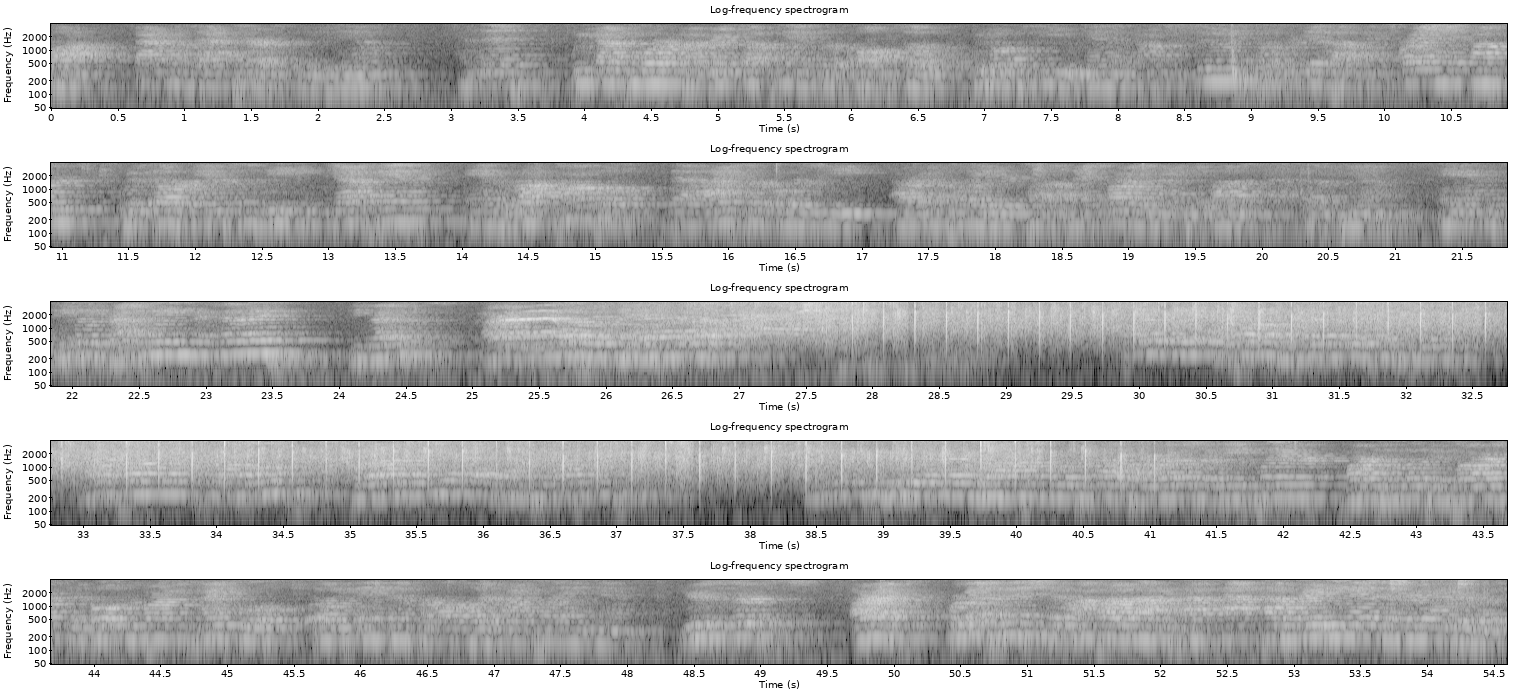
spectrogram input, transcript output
o'clock, back on back terrace of the museum. And then we've got some more, uh, great stuff don't a have a great evening and a great night, everybody.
